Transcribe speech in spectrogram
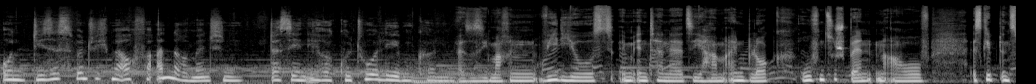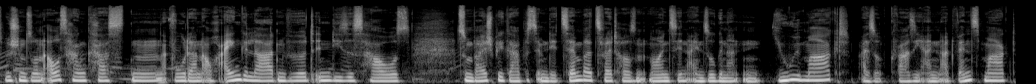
Und dieses wünsche ich mir auch für andere Menschen, dass sie in ihrer Kultur leben können. Also sie machen Videos im Internet, sie haben einen Blog, rufen zu Spenden auf. Es gibt inzwischen so einen Aushangkasten, wo dann auch eingeladen wird in dieses Haus. Zum Beispiel gab es im Dezember 2019 einen sogenannten Julmarkt, also quasi einen Adventsmarkt,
